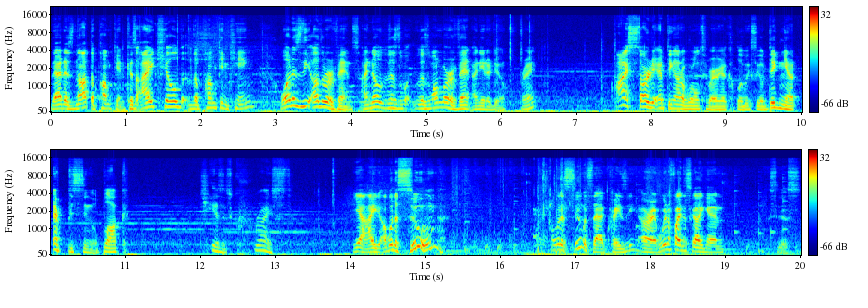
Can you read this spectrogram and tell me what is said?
that is not the pumpkin, because I killed the Pumpkin King. What is the other event? I know there's, there's one more event I need to do, right? I started emptying out a World Terraria a couple of weeks ago, digging out every single block. Jesus Christ. Yeah, I, I would assume. I would assume it's that crazy. Alright, we're gonna fight this guy again. Let's see this.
